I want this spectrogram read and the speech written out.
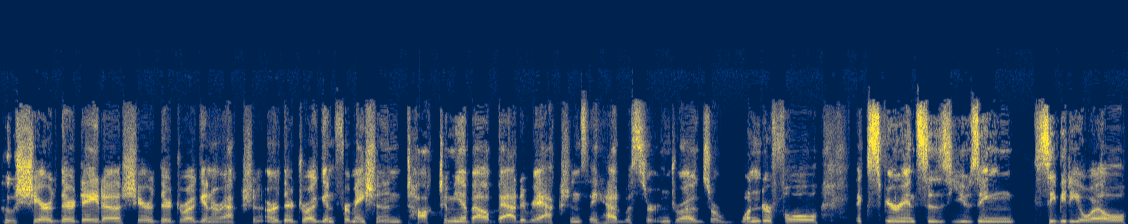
who shared their data, shared their drug interaction or their drug information, talked to me about bad reactions they had with certain drugs or wonderful experiences using CBD oil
